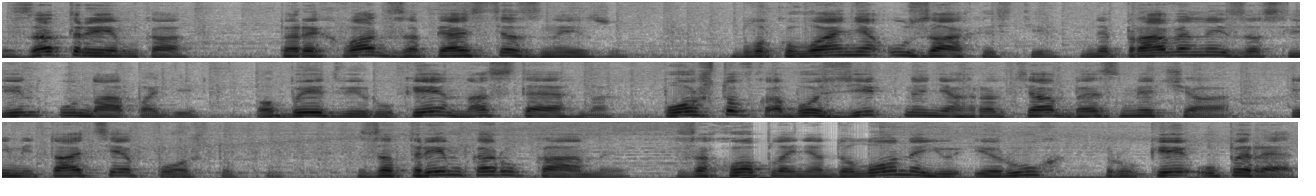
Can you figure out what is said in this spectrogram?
Затримка. Перехват запястя знизу. Блокування у захисті. Неправильний заслін у нападі. Обидві руки на стегнах. Поштовх або зіткнення гравця без м'яча. Імітація поштовху. Затримка руками. Захоплення долонею і рух руки уперед.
